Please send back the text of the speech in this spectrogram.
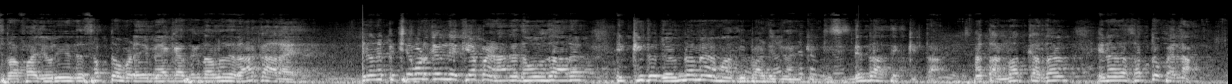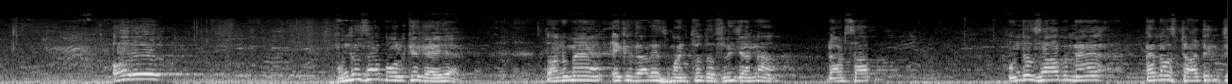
ਸਰਾਫਾ ਯੂਨੀਅਨ ਦੇ ਸਭ ਤੋਂ ਬੜੇ ਮੈਂ ਕਹਿ ਸਕਦਾ ਉਹਨਾਂ ਦੇ ਰਾਹਕਾਰ ਹੈ। ਇਹਨਾਂ ਨੇ ਪਿੱਛੇ ਮੁੜ ਕੇ ਦੇਖਿਆ ਭੈਣਾਂ ਦੇ 2021 ਤੋਂ ਜਦੋਂ ਦਾ ਮੈਂ ਆਮ ਆਦਮੀ ਪਾਰਟੀ ਜੁਆਇਨ ਕੀਤੀ ਸੀ, ਦਿਨ ਰਾਤ ਇੱਕ ਕੀਤਾ। ਮੈਂ ਧੰਨਵਾਦ ਕਰਦਾ ਇਹਨਾਂ ਦਾ ਸਭ ਤੋਂ ਪਹਿਲਾਂ। ਔਰ ਹੁੰਦਾ ਸਾਹਿਬ ਬੋਲ ਕੇ ਗਏ ਆ। ਤੁਹਾਨੂੰ ਮੈਂ ਇੱਕ ਗੱਲ ਇਸ ਮੰਚ ਤੋਂ ਦੱਸਣੀ ਚਾਹਨਾ ਡਾਕਟਰ ਸਾਹਿਬ। ਹੁੰਦਲ ਸਾਹਿਬ, ਮੈਂ ਪਹਿਲਾਂ ਸਟਾਰਟਿੰਗ 'ਚ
